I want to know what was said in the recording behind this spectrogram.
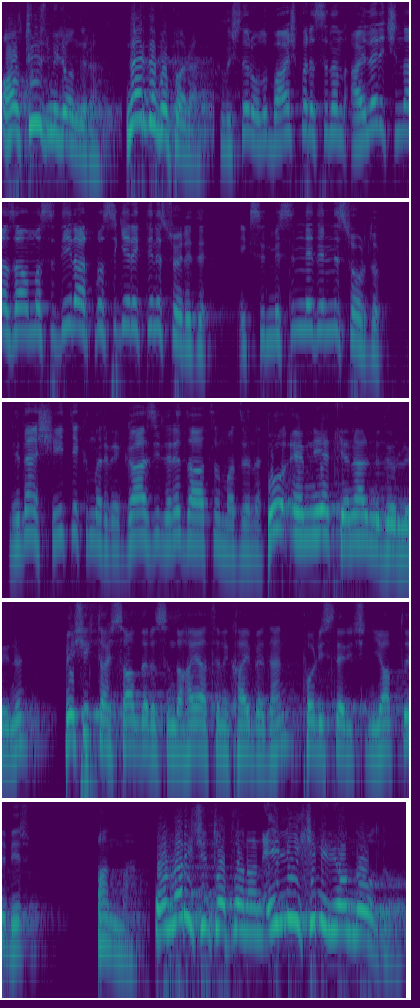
600 milyon lira. Nerede bu para? Kılıçdaroğlu bağış parasının aylar içinde azalması değil artması gerektiğini söyledi. eksilmesinin nedenini sordu. Neden şehit yakınları ve gazilere dağıtılmadığını. Bu Emniyet Genel Müdürlüğü'nün Beşiktaş saldırısında hayatını kaybeden polisler için yaptığı bir anma. Onlar için toplanan 52 milyon ne oldu?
